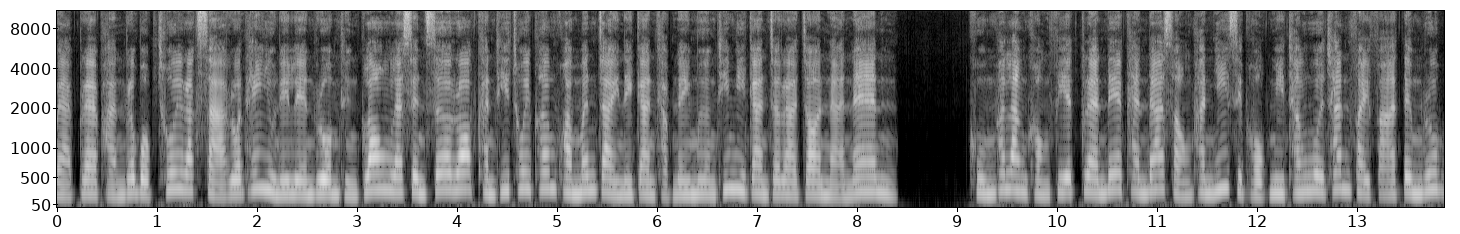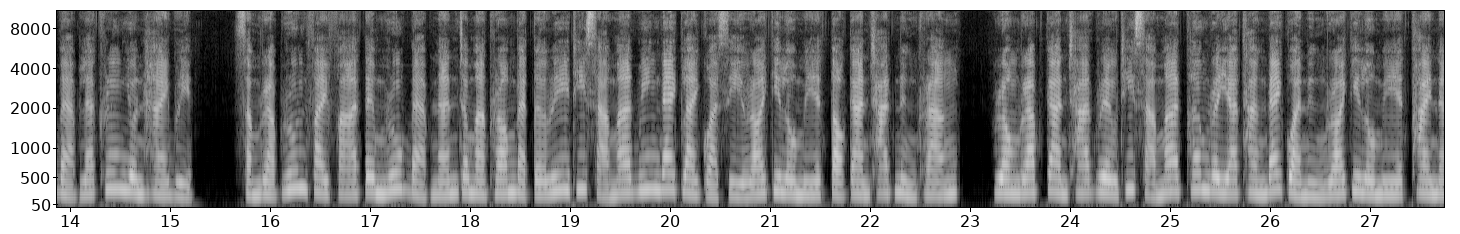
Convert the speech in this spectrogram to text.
แบบแปรผันระบบช่วยรักษารถให้อยู่ในเลนรวมถึงกล้องและเซ็นเซอร์รอบคันที่ช่วยเพิ่มความมั่นใจในการขับในเมืองที่มีการจราจรหนาแน่น ขุมพลังของ Fiat Grande Panda 2026 มีทั้งเวอร์ชั่นไฟฟ้าเต็มรูปแบบและเครื่องยนต์ไฮบริด สำหรับรุ่นไฟฟ้าเต็มรูปแบบนั้นจะมาพร้อมแบตเตอรี่ที่สามารถวิ่งได้ไกลกว่า 400 กิโลเมตรต่อการชาร์จหนึ่งครั้ง รองรับการชาร์จเร็วที่สามารถเพิ่มระยะทางได้กว่า 100 กิโลเมตร ภายใน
